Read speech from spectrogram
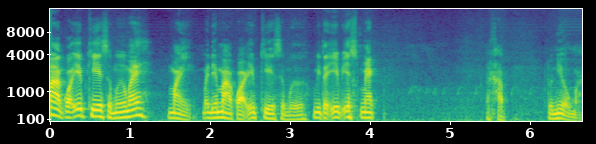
มากกว่า fk เสมอไหมไม่ ไม่ได้มากกว่า fk เสมอ มีแต่ fs max นะครับ ตัวนี้ออกมา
